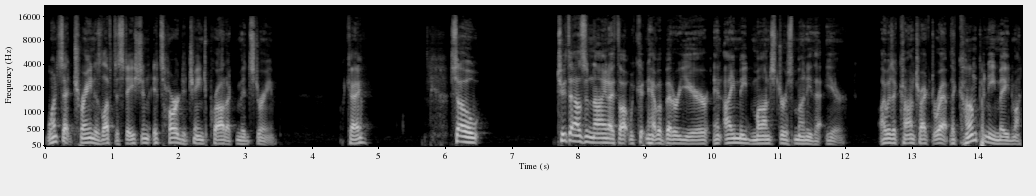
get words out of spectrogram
once that train has left the station, it's hard to change product midstream. Okay? So 2009 I thought we couldn't have a better year and I made monstrous money that year. I was a contract rep. The company made money.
